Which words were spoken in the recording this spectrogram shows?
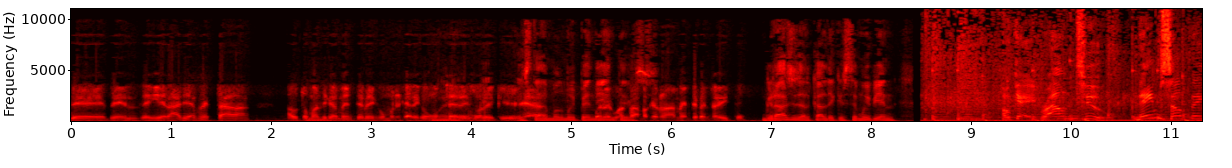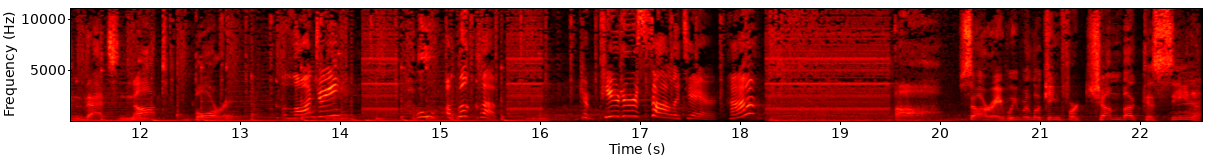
de, del, de el área afectada, automáticamente me comunicaré con ustedes sobre que estamos muy pendientes. que nuevamente me entreviste. Gracias, alcalde, que esté muy bien. Okay, round two. Name something that's not boring. laundry? Uh, a book club. Computer solitaire, huh? Ah, sorry, we were looking for Chumba Casino.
